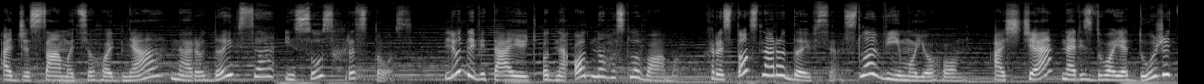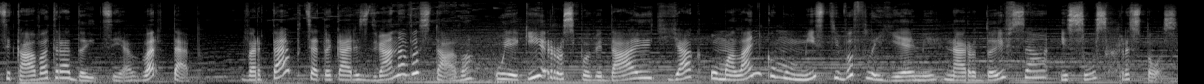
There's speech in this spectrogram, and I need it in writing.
Адже саме цього дня народився Ісус Христос. Люди вітають одне одного словами: Христос народився, славімо Його! А ще на Різдво є дуже цікава традиція вертеп. Вертеп це така різдвяна вистава, у якій розповідають, як у маленькому місті Вифлеємі народився Ісус Христос.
